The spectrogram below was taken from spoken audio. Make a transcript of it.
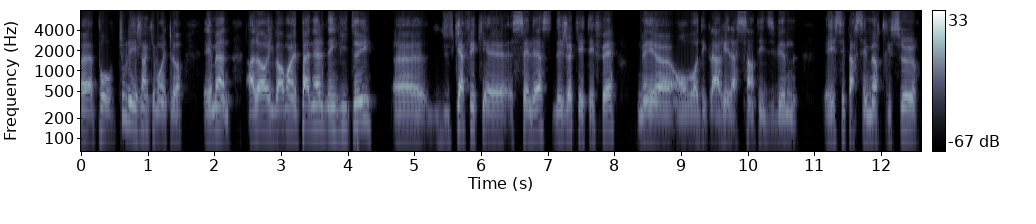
euh, pour tous les gens qui vont être là. Amen. Alors, il va y avoir un panel d'invités du Café Céleste déjà qui a été fait, mais on va déclarer la santé divine. Et c'est par ces meurtrissures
